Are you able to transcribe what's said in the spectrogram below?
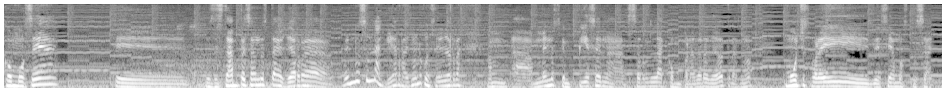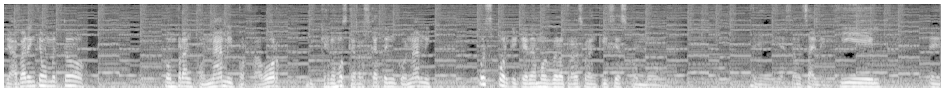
Como sea, eh, pues está empezando esta guerra. no es una guerra, yo no considero guerra, a, menos que empiecen a ser la compradora de otras, ¿no? Muchos por ahí decíamos, pues a, ver en qué momento compran Konami, por favor. Queremos que rescaten Konami. Pues porque queremos ver otra vez franquicias como eh, Silent Hill, eh,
